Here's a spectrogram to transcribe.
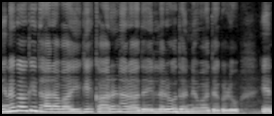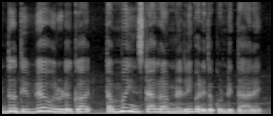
ನಿನಗಾಗಿ ಧಾರಾವಾಹಿಗೆ ಕಾರಣರಾದ ಎಲ್ಲರೂ ಧನ್ಯವಾದಗಳು ಎಂದು ದಿವ್ಯ ಉರುಡುಗ ತಮ್ಮ ಇನ್ಸ್ಟಾಗ್ರಾಮ್ನಲ್ಲಿ ಬರೆದುಕೊಂಡಿದ್ದಾರೆ.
